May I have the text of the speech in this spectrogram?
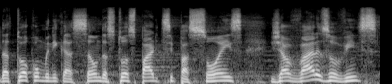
da tua comunicação, das tuas participações. Já vários ouvintes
